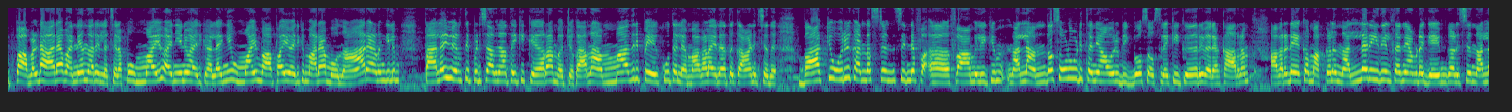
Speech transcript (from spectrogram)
ഇപ്പം അവളുടെ ആരാ വന്നേന്നറിയില്ല. ചിലപ്പോൾ ഉമ്മായും അനിയനും ആയിരിക്കും. അല്ലെങ്കിൽ ഉമ്മായും വാപ്പായും ആയിരിക്കും വരാൻ പോകുന്നത്. ആരാണെങ്കിലും തല ഉയർത്തിപ്പിടിച്ച് അതിനകത്തേക്ക് കയറാൻ പറ്റുമോ? കാരണം അമ്മാതിരി പേക്കൂത്തല്ലേ മകൾ അതിനകത്ത് കാണിച്ചത്. ബാക്കി ഒരു കണ്ടസ്റ്റൻസിന്റെ ഫാമിലിക്കും നല്ല അന്തസ്സോടുകൂടി തന്നെ ആ ഒരു ബിഗ് ബോസ് ഹൗസിലേക്ക് കയറി വരാം. കാരണം അവരുടെയൊക്കെ മക്കൾ നല്ല രീതിയിൽ തന്നെ അവിടെ ഗെയിം കളിച്ച് നല്ല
